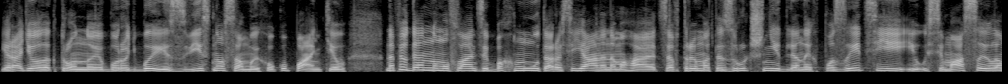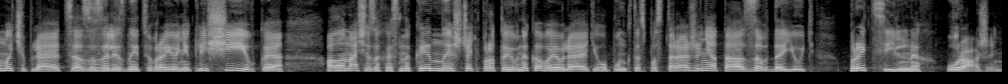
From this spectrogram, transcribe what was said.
і радіоелектронної боротьби, і, звісно, самих окупантів. На південному фланзі Бахмута росіяни намагаються втримати зручні для них позиції і усіма силами чіпляються за залізницю в районі Кліщіївки. Але наші захисники нищать противника, виявляють його пункти спостереження та завдають прицільних уражень.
